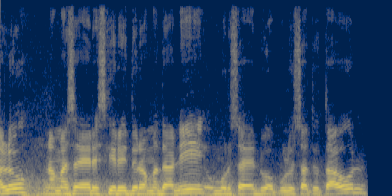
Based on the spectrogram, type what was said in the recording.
Halo, nama saya Rizky Ridho Ramadhani, umur saya 21 tahun.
